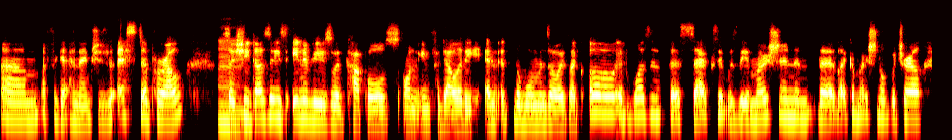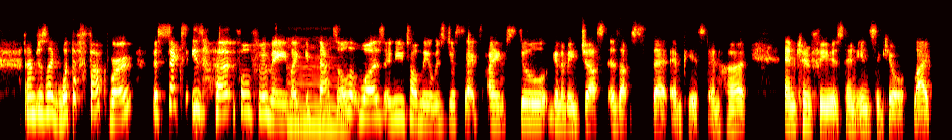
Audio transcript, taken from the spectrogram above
um, I forget her name. She's Esther Perel. So she mm. does these interviews with couples on infidelity, and it, the woman's always like, "Oh, it wasn't the sex; it was the emotion and the like emotional betrayal." And I'm just like, "What the fuck, bro? The sex is hurtful for me. Like, mm. if that's all mm. it was, and you told me it was just sex, I am still gonna be just as upset and pissed and hurt and confused and insecure. Like,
